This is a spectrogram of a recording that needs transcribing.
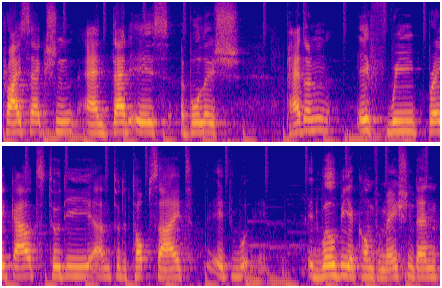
price action and that is a bullish pattern. If we break out to the, um, to the top side, it, it will be a confirmation then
